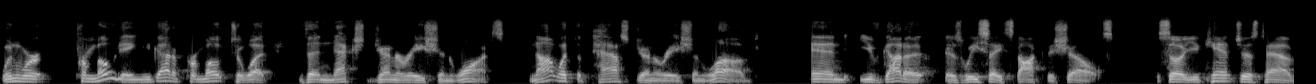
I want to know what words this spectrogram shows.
when we're promoting, you got to promote to what the next generation wants, not what the past generation loved. And you've got to, as we say, stock the shelves. So you can't just have,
